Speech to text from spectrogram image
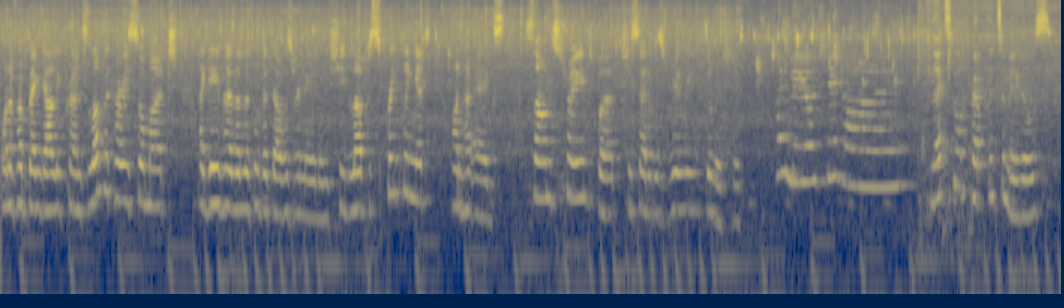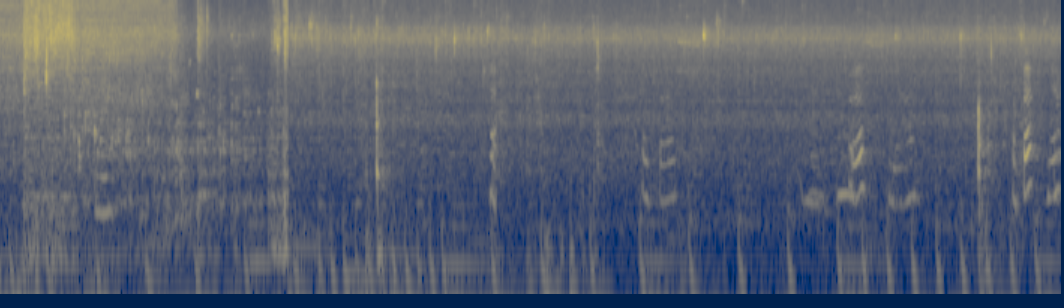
one of her Bengali friends loved the curry so much, I gave her the little bit that was remaining. She loved sprinkling it on her eggs. Sounds strange, but she said it was really delicious. Hi Leo, say hi. Next we'll prep the tomatoes. Yeah. That's it? Yep.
